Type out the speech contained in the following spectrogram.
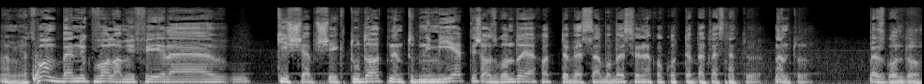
emiatt. Van bennük valamiféle kisebbség tudat, nem tudni miért, és azt gondolják, ha többes számba beszélnek, akkor többek lesznek tőle. Nem tudom. Ezt gondolom.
